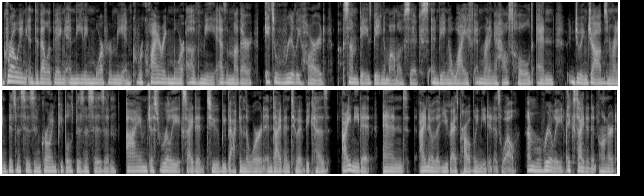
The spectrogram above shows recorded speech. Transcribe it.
growing and developing and needing more from me and requiring more of me as a mother, it's really hard some days being a mom of six and being a wife and running a household and doing jobs and running businesses and growing people's businesses. And I'm just really excited to be back in the word and dive into it because I need it. And I know that you guys probably need it as well. I'm really excited and honored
